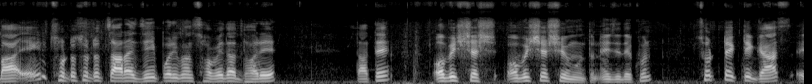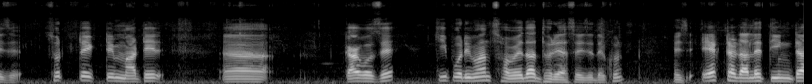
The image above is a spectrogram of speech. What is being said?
বা এই ছোট ছোট চারায় যেই পরিমাণ সবেদা ধরে, তাতে অবিশ্বাস অবিশ্বাস্য মতন। এই যে দেখুন, ছোট্ট একটি গাছ, এই যে ছোট্ট একটি মাটির কাগজে কি পরিমাণ সবেদা ধরে আছে, এই যে দেখুন। এই যে একটা ডালে তিনটা,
